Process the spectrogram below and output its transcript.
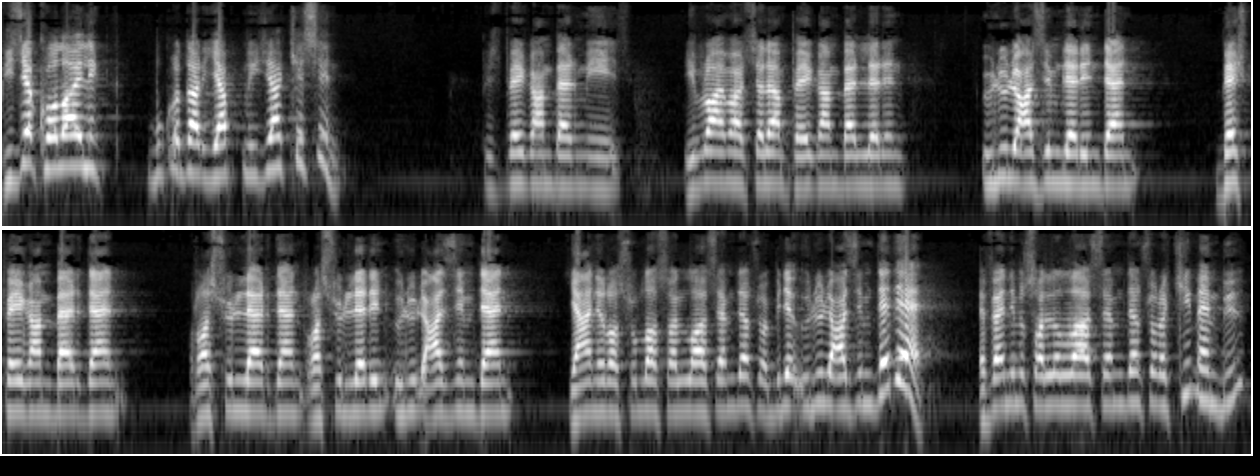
Bize kolaylık bu kadar yapmayacağı kesin. Biz peygamber miyiz? İbrahim Aleyhisselam peygamberlerin ülül azimlerinden, beş peygamberden, rasullerden, rasullerin ülül azimden, yani Resulullah sallallahu aleyhi ve sellem'den sonra bir de ülül azimde de Efendimiz sallallahu aleyhi ve sellem'den sonra kim en büyük?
